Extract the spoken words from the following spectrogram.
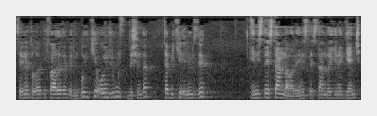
size net olarak ifade edebilirim. Bu iki oyuncumuz dışında tabii ki elimizde Enis Destan da var. Enis Destan da yine genç,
